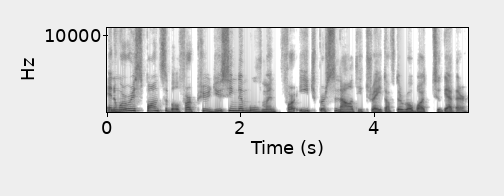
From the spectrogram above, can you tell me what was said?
and were responsible for producing the movement for each personality trait of the robot together.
